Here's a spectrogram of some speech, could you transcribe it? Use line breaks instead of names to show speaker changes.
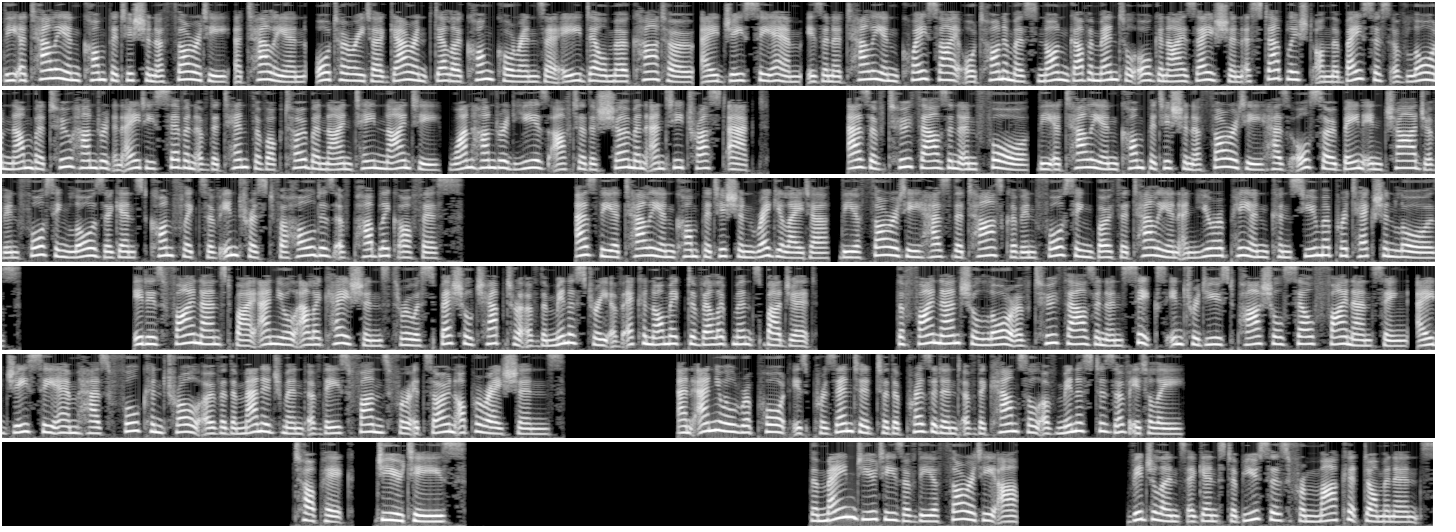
The Italian Competition Authority Italian, Autorita Garante della Concorrenza e del Mercato, AGCM is an Italian quasi-autonomous non-governmental organization established on the basis of Law No. 287 of 10 October 1990, 100 years after the Sherman Antitrust Act. As of 2004, the Italian Competition Authority has also been in charge of enforcing laws against conflicts of interest for holders of public office. As the Italian competition regulator, the authority has the task of enforcing both Italian and European consumer protection laws. It is financed by annual allocations through a special chapter of the Ministry of Economic Development's budget. The financial law of 2006 introduced partial self-financing. AGCM has full control over the management of these funds for its own operations. An annual report is presented to the President of the Council of Ministers of Italy. Topic: Duties The main duties of the authority are Vigilance against abuses from market dominance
